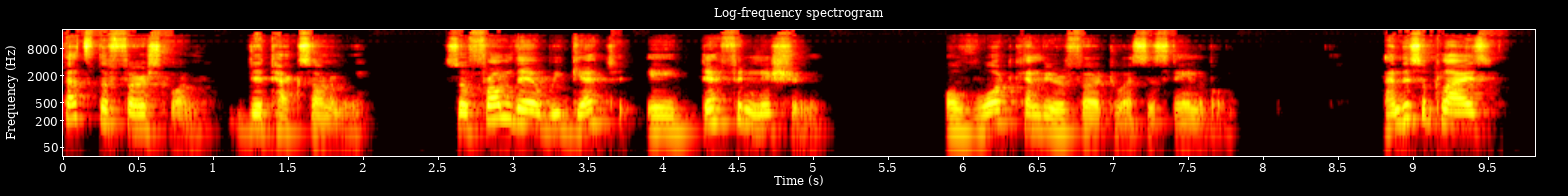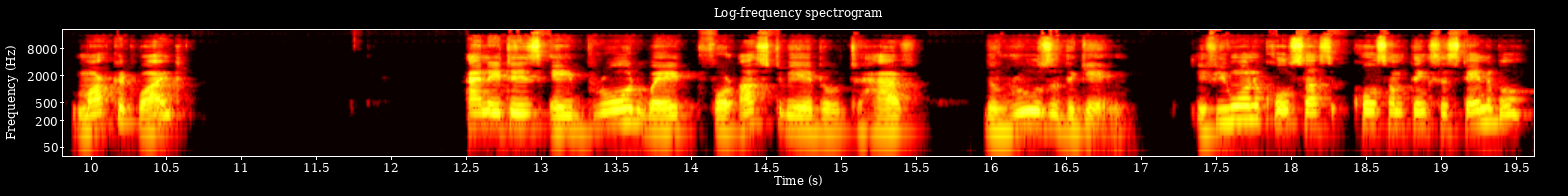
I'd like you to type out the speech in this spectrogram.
that's the first one, the taxonomy. So from there we get a definition of what can be referred to as sustainable. And this applies market wide. And it is a broad way for us to be able to have the rules of the game. If you want to call, call something sustainable,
